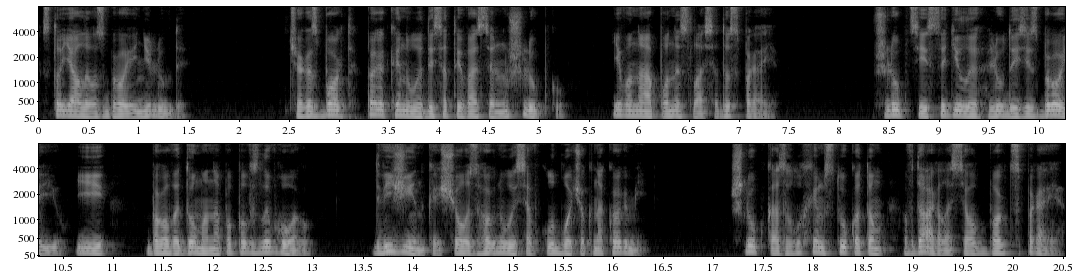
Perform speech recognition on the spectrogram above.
стояли озброєні люди. Через борт перекинули десятивесельну шлюбку, і вона понеслася до спрея. В шлюбці сиділи люди зі зброєю, і брови домана поповзли вгору. Дві жінки, що згорнулися в клубочок на кормі. Шлюбка з глухим стукотом вдарилася об борт спрея.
